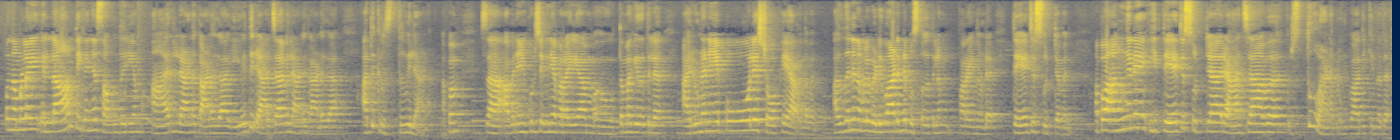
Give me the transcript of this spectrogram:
അപ്പൊ നമ്മളെ എല്ലാം തികഞ്ഞ സൗന്ദര്യം ആരിലാണ് കാണുക? ഏത് രാജാവിലാണ് കാണുക? അത് ക്രിസ്തുവിലാണ്. അപ്പം അവനെ അവനെക്കുറിച്ച് എങ്ങനെയാ പറയുക? ഉത്തമഗീതത്തിൽ അരുണനെ പോലെ ശോഭയാർന്നവൻ. അതുതന്നെ നമ്മൾ വെളിപാടിന്റെ പുസ്തകത്തിലും പറയുന്നുണ്ട്. തേജസ്സുറ്റവൻ. അപ്പോൾ അങ്ങനെ ഈ തേജസ്സുറ്റ രാജാവ് ക്രിസ്തുവാണ് പ്രതിപാദിക്കുന്നത്.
